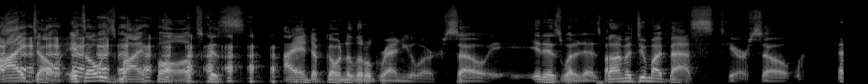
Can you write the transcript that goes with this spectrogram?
I don't. It's always my fault because I end up going a little granular. So it is what it is. But I'm gonna do my best here. So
